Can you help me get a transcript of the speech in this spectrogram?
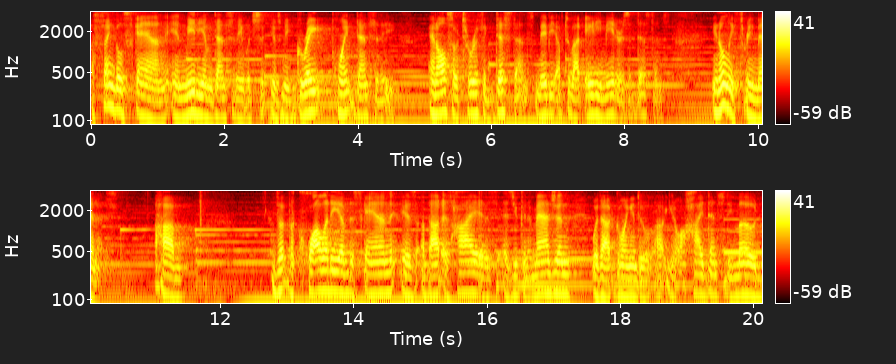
a single scan in medium density, which gives me great point density and also terrific distance, maybe up to about 80 meters of distance, in only three minutes. Um, the, the quality of the scan is about as high as, as you can imagine without going into a, you know, a high density mode.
